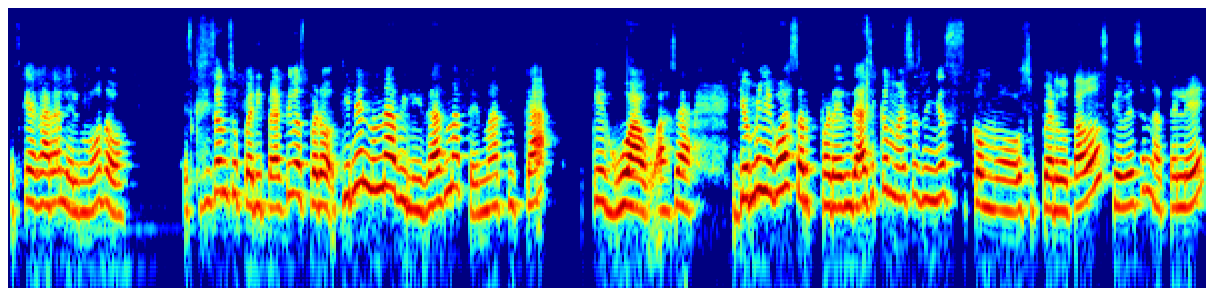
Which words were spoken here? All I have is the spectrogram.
Es que agárrale el modo. Es que sí son súper hiperactivos, pero tienen una habilidad matemática que guau. O sea, yo me llego a sorprender, así como esos niños como superdotados que ves en la tele,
